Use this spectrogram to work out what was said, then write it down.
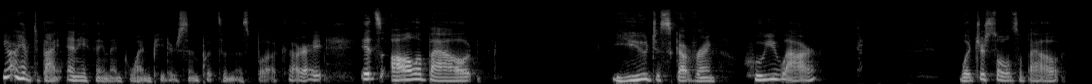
You don't have to buy anything that gwen peterson puts in this book all right? It's all about you discovering who you are, what your soul's about,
